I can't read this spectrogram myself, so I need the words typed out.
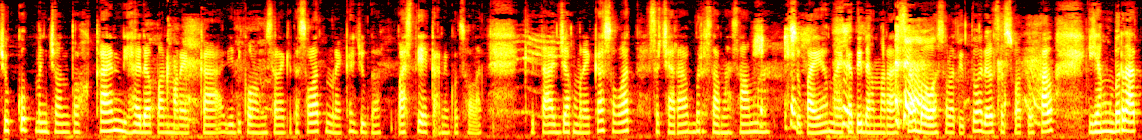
cukup mencontohkan di hadapan mereka. Jadi kalau misalnya kita sholat, mereka juga pasti akan ikut sholat. Kita ajak mereka sholat secara bersama-sama supaya mereka tidak merasa bahwa sholat itu adalah sesuatu hal yang berat,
